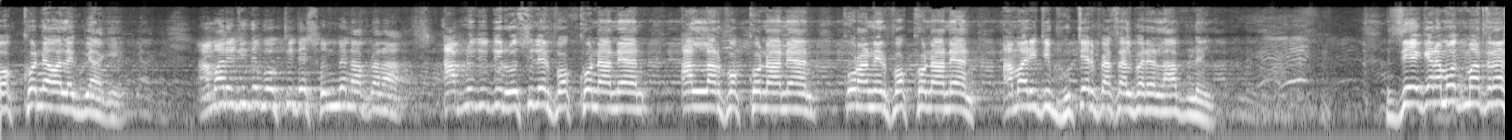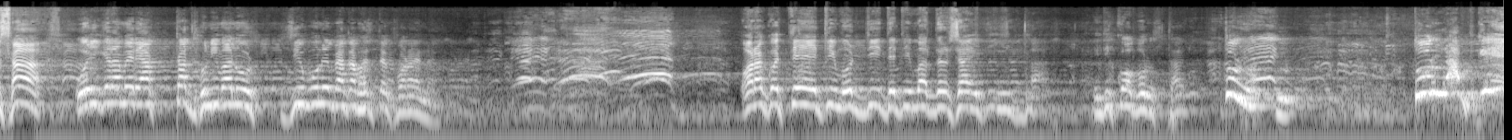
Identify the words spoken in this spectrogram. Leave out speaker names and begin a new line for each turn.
পক্ষ নেওয়া লাগবে আগে। আমার এটিতে বক্তৃতা শুনবেন আপনারা। আপনি যদি রসুলের পক্ষ না নেন, আল্লাহর পক্ষ না নেন, কোরআনের পক্ষ না নেন, আমার এটি ভূতের পেঁচাল পেরে লাভ নেই। যে গ্রামত মাদ্রাসা, ওই গ্রামের একটা ধনী মানুষ জীবনে বেটা ভাজতে পড়ায় না। ওরা করছে, এটি মসজিদ, এটি মাদ্রাসা, এটি ঈদগাহ, এটি কবরস্থান। তোর লাভ কি?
